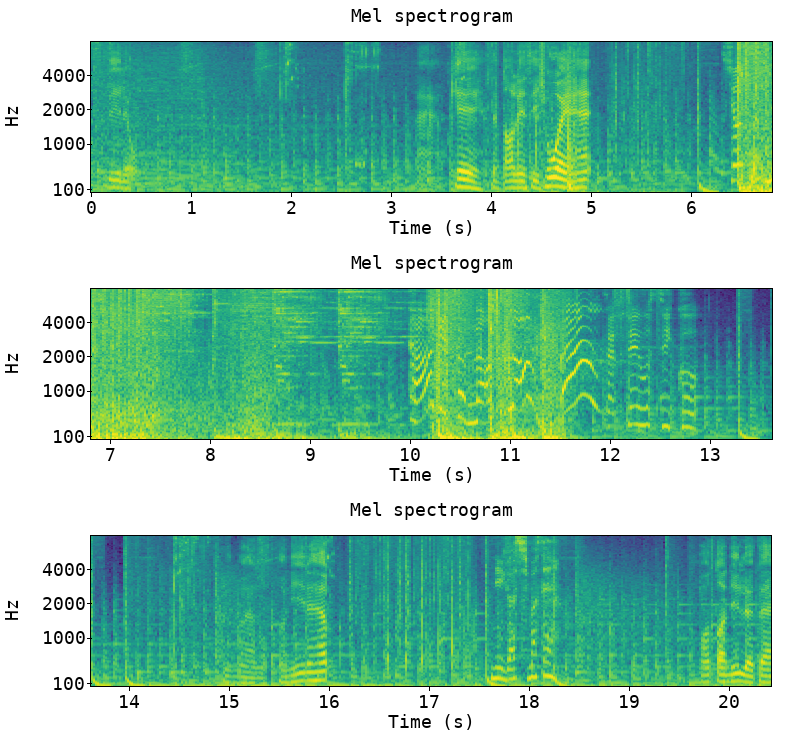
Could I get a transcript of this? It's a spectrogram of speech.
เวมลี่เร็วโอเคเซนตอนเลซีช่วยนะฮะมาหลบตัวนี้นะครับเพราะตอนนี้เหลือแต่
